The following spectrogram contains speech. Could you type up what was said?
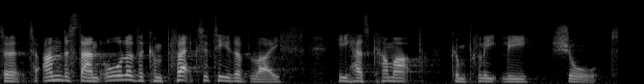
to, to understand all of the complexities of life, he has come up completely short.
